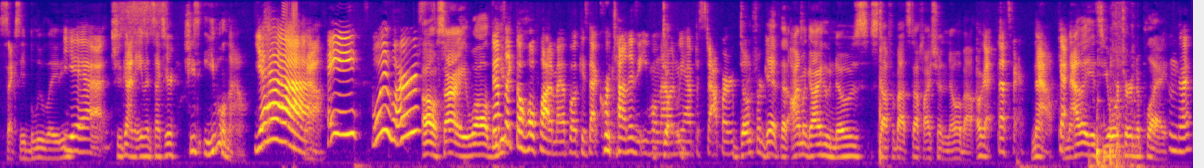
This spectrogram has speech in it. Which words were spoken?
Sexy blue lady. yeah. She's gotten even sexier. She's evil now. Yeah. Hey, spoilers. Oh, sorry. Well, That's the- like the whole plot of my book is that Cortana's evil now and we have to stop her. Don't forget that I'm a guy who knows stuff about stuff I shouldn't know about. Okay, That's fair. now, 'Kay. now that it's your turn to play, Okay.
